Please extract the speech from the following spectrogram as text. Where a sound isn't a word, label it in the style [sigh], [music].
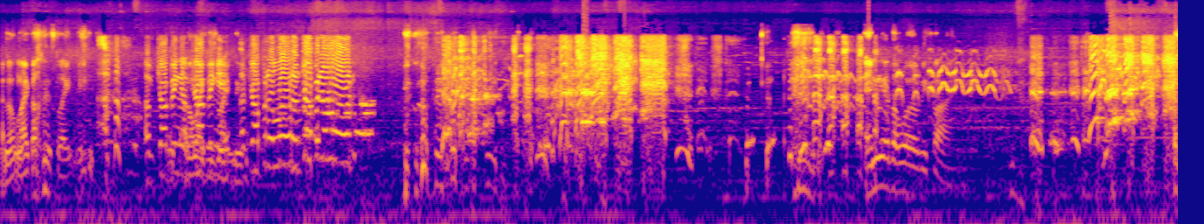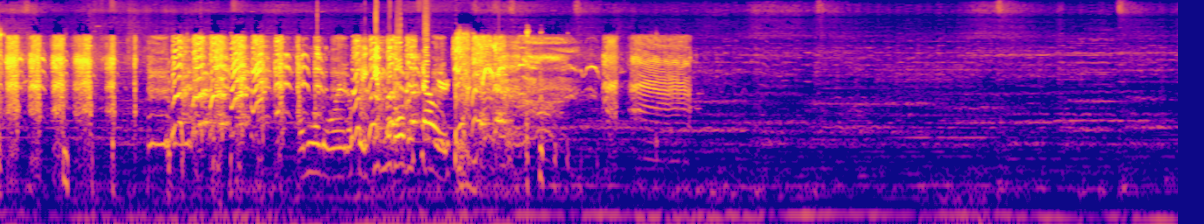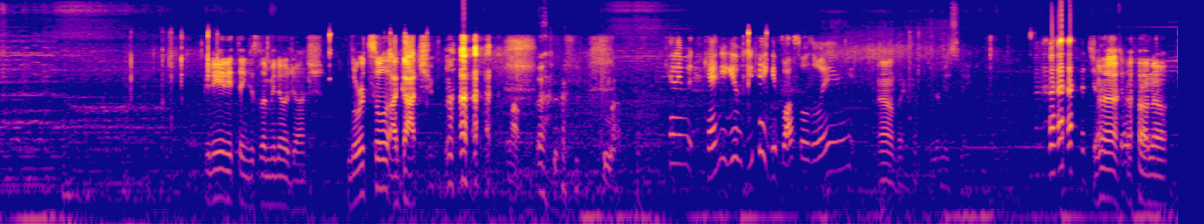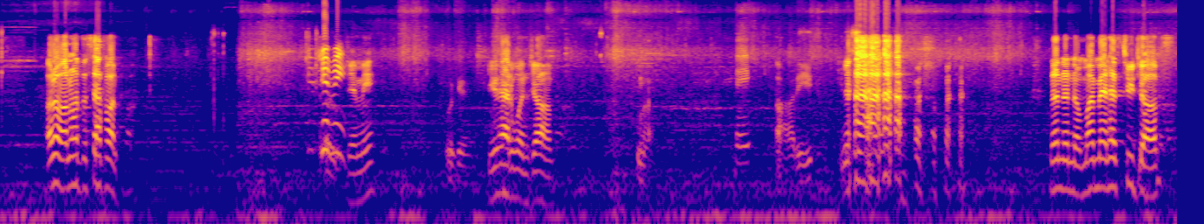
I don't like all this lightning. [laughs] I'm dropping, I I'm don't like dropping it. lightning. I'm dropping a load, I'm dropping a load! [laughs] Any other way will be fine. Any other word? Okay, give him the golden shower. [laughs] you need anything, just let me know, Josh. Lord Soul, I got you. [laughs] Come on. Can't even. Can you give? You can't give lost souls away. I don't think so. Let me see. [laughs] Josh, don't [laughs] oh no. Oh no, I don't have the staff on. Jimmy. Jimmy, We're good. you had one job. Come on. Hey. Adi. no, no, no. My man has two jobs.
